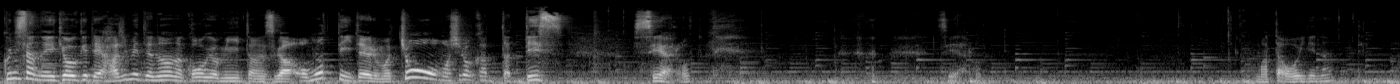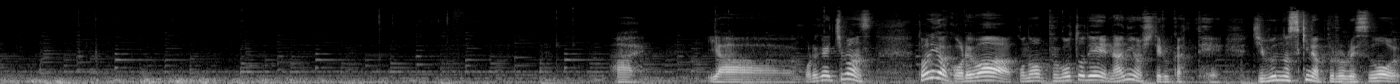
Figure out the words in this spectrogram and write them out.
う。国さんの影響を受けて初めてのような工業を見に行ったんですが思っていたよりも超面白かったです。せやろ。せやろ。ってまたおいでなって。はい。いやこれが一番です。とにかく俺はこのプゴトで何をしてるかって自分の好きなプロレスを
